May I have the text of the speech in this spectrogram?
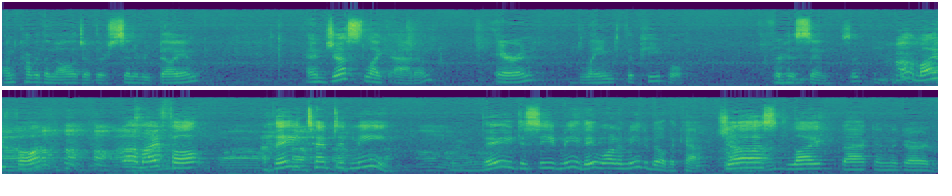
uncovered the knowledge of their sin of rebellion. And just like Adam, Aaron blamed the people for his sin. He said, Not my fault. Not my fault. They tempted me. Oh. They deceived me. They wanted me to build the calf. Just like back in the garden.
